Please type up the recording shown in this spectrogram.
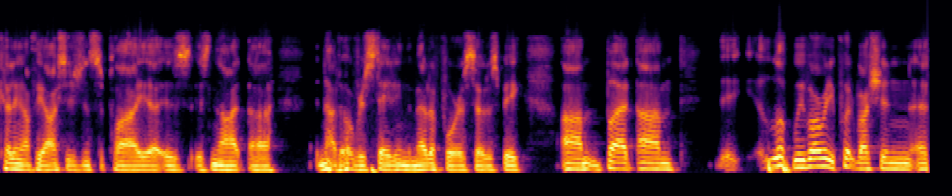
cutting off the oxygen supply uh, is is not uh, not overstating the metaphor, so to speak. Um, but um, look, we've already put Russian uh,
